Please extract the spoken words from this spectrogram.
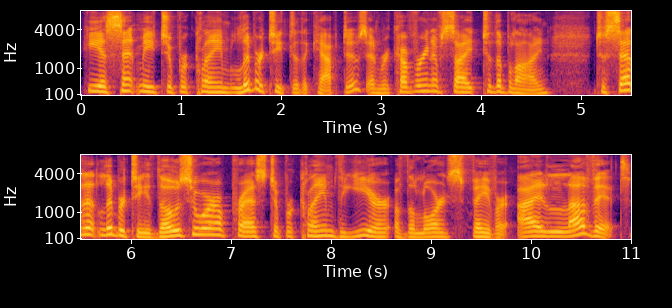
He has sent me to proclaim liberty to the captives and recovering of sight to the blind, to set at liberty those who are oppressed, to proclaim the year of the Lord's favor. I love it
